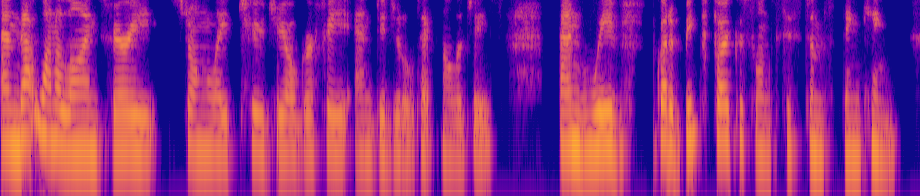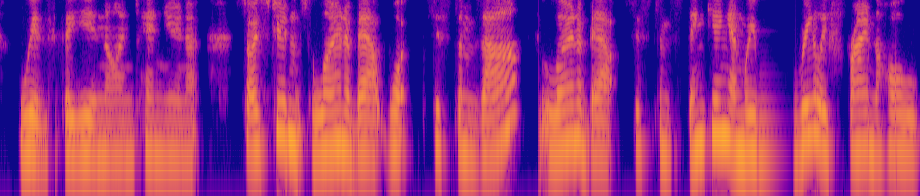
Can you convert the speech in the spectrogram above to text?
And that one aligns very strongly to geography and digital technologies. And we've got a big focus on systems thinking with the year 9 10 unit. So students learn about what systems are, learn about systems thinking, and we really frame the whole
